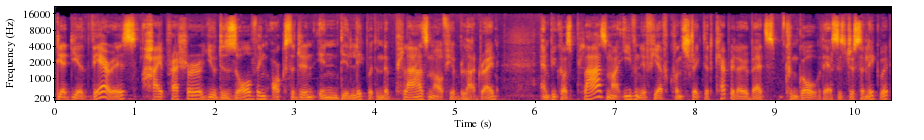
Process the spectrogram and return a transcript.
The idea there is high pressure, you're dissolving oxygen in the liquid, in the plasma of your blood, right? And because plasma, even if you have constricted capillary beds, can go there, it's just a liquid,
